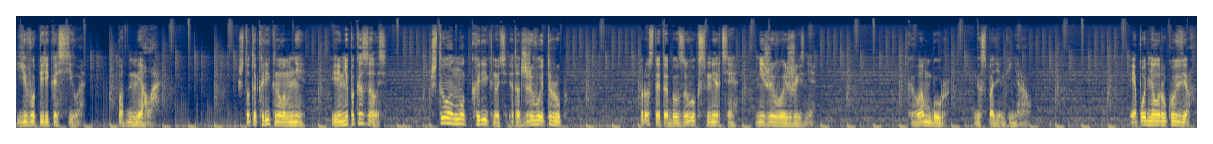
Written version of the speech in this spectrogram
Его перекосило, подмяло. Что-то крикнуло мне, или мне показалось. Что он мог крикнуть, этот живой труп? Просто это был звук смерти неживой жизни. Каламбур, господин генерал. Я поднял руку вверх.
